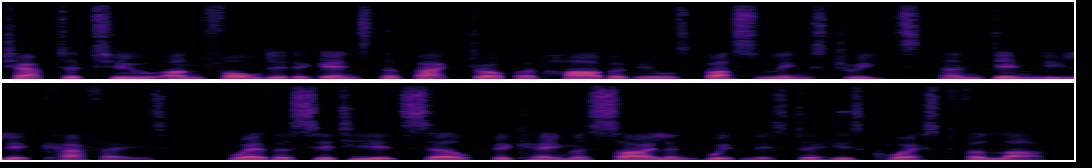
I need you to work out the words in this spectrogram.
Chapter 2 unfolded against the backdrop of Harborville's bustling streets and dimly lit cafes, where the city itself became a silent witness to his quest for love.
